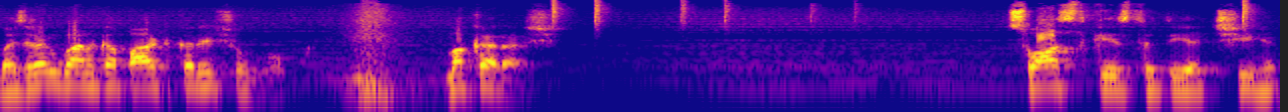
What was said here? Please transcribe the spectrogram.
बजरंग बाण का पाठ करें, शुभ होगा मकर राशि। स्वास्थ्य की स्थिति अच्छी है।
